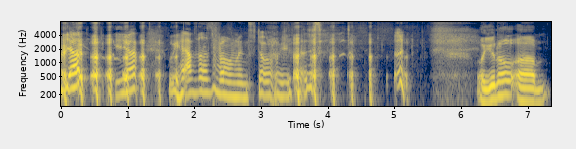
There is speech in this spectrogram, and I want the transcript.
yep. Yep. We have those moments, don't we? Well, you know, um,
